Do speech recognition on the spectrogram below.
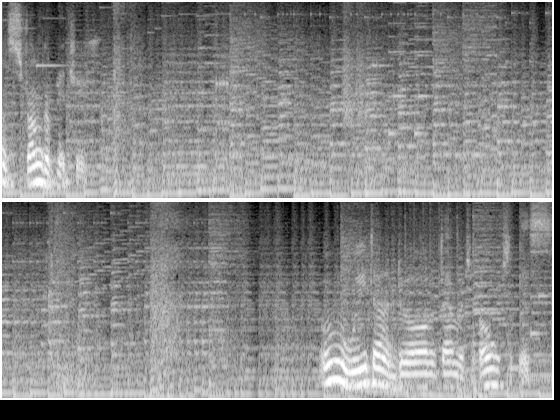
Oh, stronger Pidgey. Ooh, we don't do a lot of damage at all to this.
